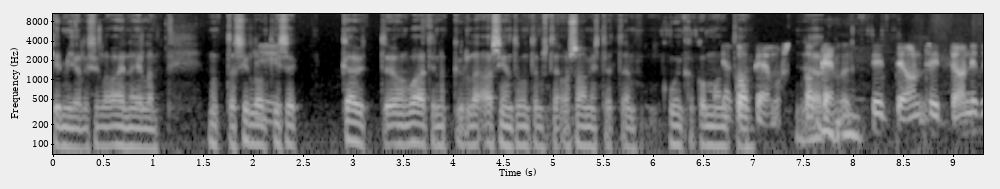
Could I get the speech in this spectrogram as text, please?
kemiallisilla aineilla, mutta silloinkin niin. se käyttö on vaatinut kyllä asiantuntemusta ja osaamista, että kuinka monta... Ja kokemusta. Ja, kokemus. Sitten on, sitten on niin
